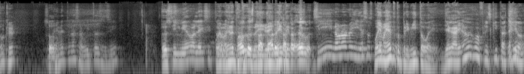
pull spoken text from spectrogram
Ok. So, Imagínate unas agüitas así. es, Sin miedo al éxito. Güey. imagínate no, tu- destratar, es- Sí, no, no, no, y eso Güey, imagínate tu primito, güey. Llega ahí, ah, agua fresquita, chido.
